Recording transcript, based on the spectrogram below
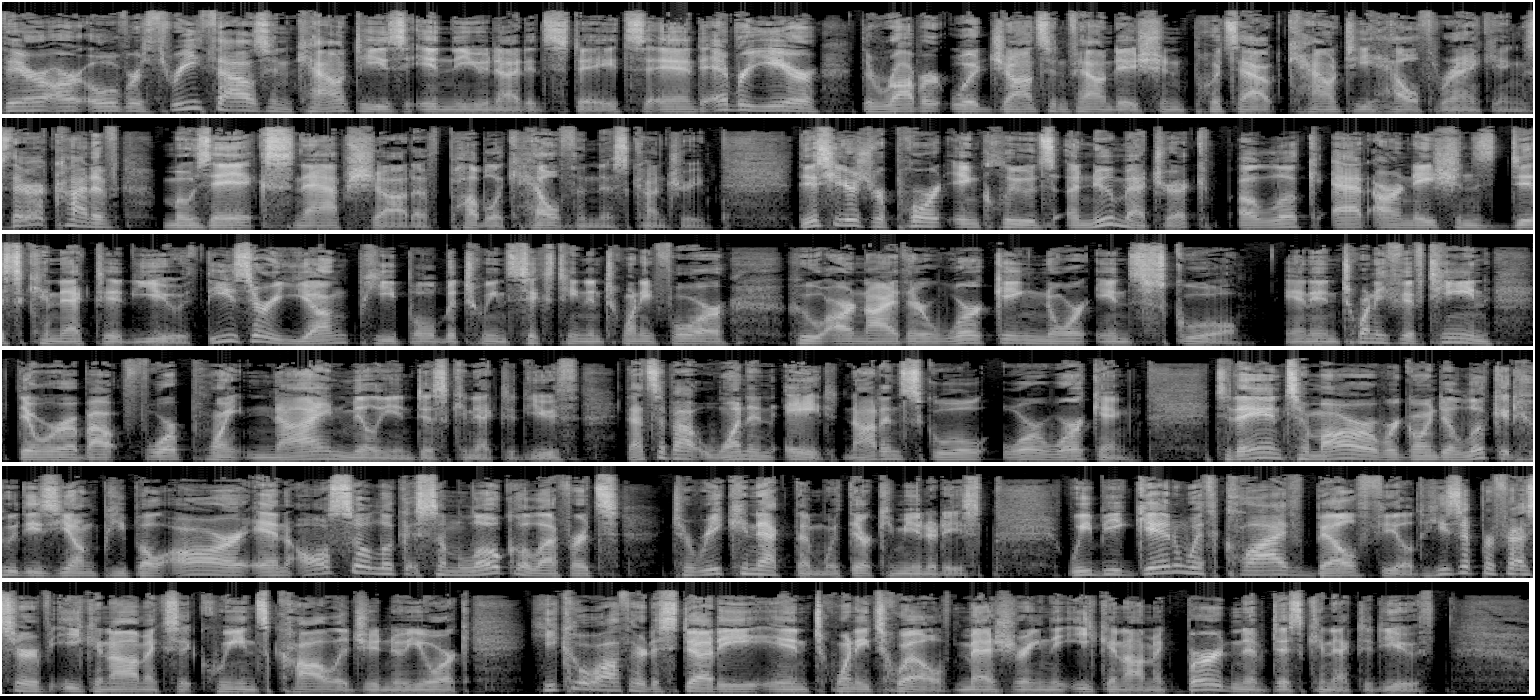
There are over 3,000 counties in the United States, and every year the Robert Wood Johnson Foundation puts out county health rankings. They're a kind of mosaic snapshot of public health in this country. This year's report includes a new metric, a look at our nation's disconnected youth. These are young people between 16 and 24 who are neither working nor in school. And in 2015, there were about 4.9 million disconnected youth. That's about one in eight, not in school or working. Today and tomorrow, we're going to look at who these young people are and also look at some local efforts to reconnect them with their communities. We begin with Clive Belfield. He's a professor of economics at Queens College in New York. He co authored a study in 2012 measuring the economic burden of disconnected youth.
